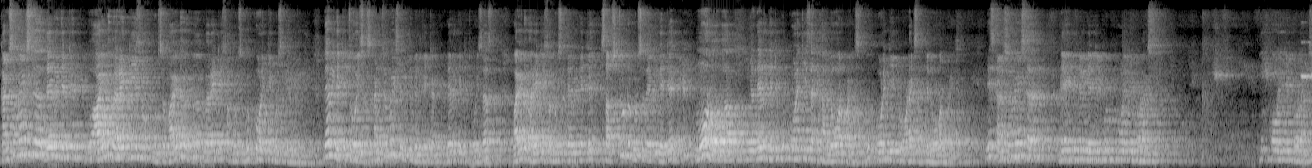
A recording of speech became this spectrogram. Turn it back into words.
Consumers uh, they will get wide varieties of goods, wide uh, varieties of goods, good quality goods they will get. They will get the choices. Consumers will be benefited. They will get the choices, wide varieties of goods. They will get substitute goods. They will get. Moreover, they will get good qualities at a lower price. Good quality products at a lower price. These consumers, are they will get good quality products. Good quality products.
